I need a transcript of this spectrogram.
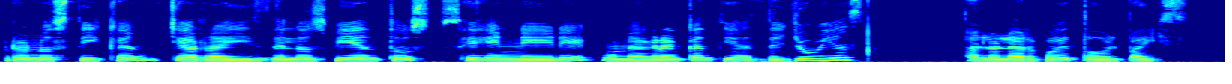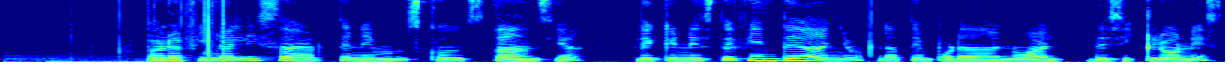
pronostican que a raíz de los vientos se genere una gran cantidad de lluvias a lo largo de todo el país. Para finalizar, tenemos constancia de que en este fin de año la temporada anual de ciclones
